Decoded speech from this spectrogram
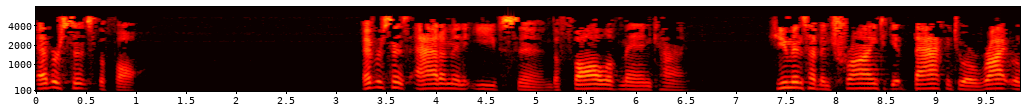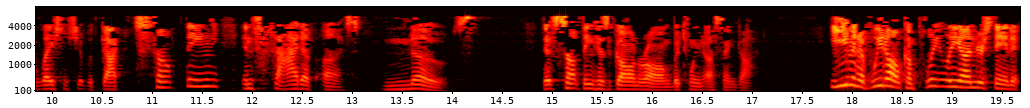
Ever since the fall, Ever since Adam and Eve sinned, the fall of mankind, humans have been trying to get back into a right relationship with God. Something inside of us knows that something has gone wrong between us and God. Even if we don't completely understand it,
